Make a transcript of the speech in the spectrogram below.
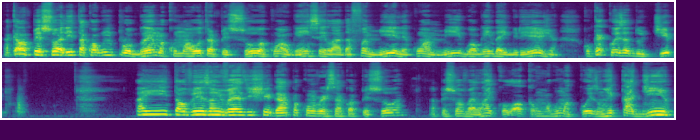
aquela pessoa ali está com algum problema com uma outra pessoa, com alguém, sei lá, da família, com um amigo, alguém da igreja, qualquer coisa do tipo. Aí talvez ao invés de chegar para conversar com a pessoa, a pessoa vai lá e coloca alguma coisa, um recadinho,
